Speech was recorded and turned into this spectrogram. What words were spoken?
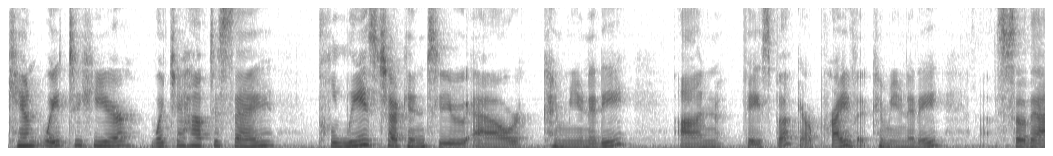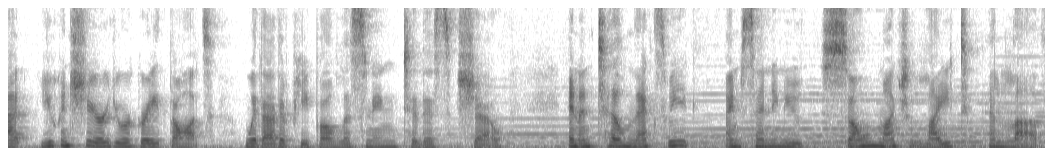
Can't wait to hear what you have to say. Please check into our community on Facebook, our private community so that you can share your great thoughts with other people listening to this show. And until next week, I'm sending you so much light and love.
